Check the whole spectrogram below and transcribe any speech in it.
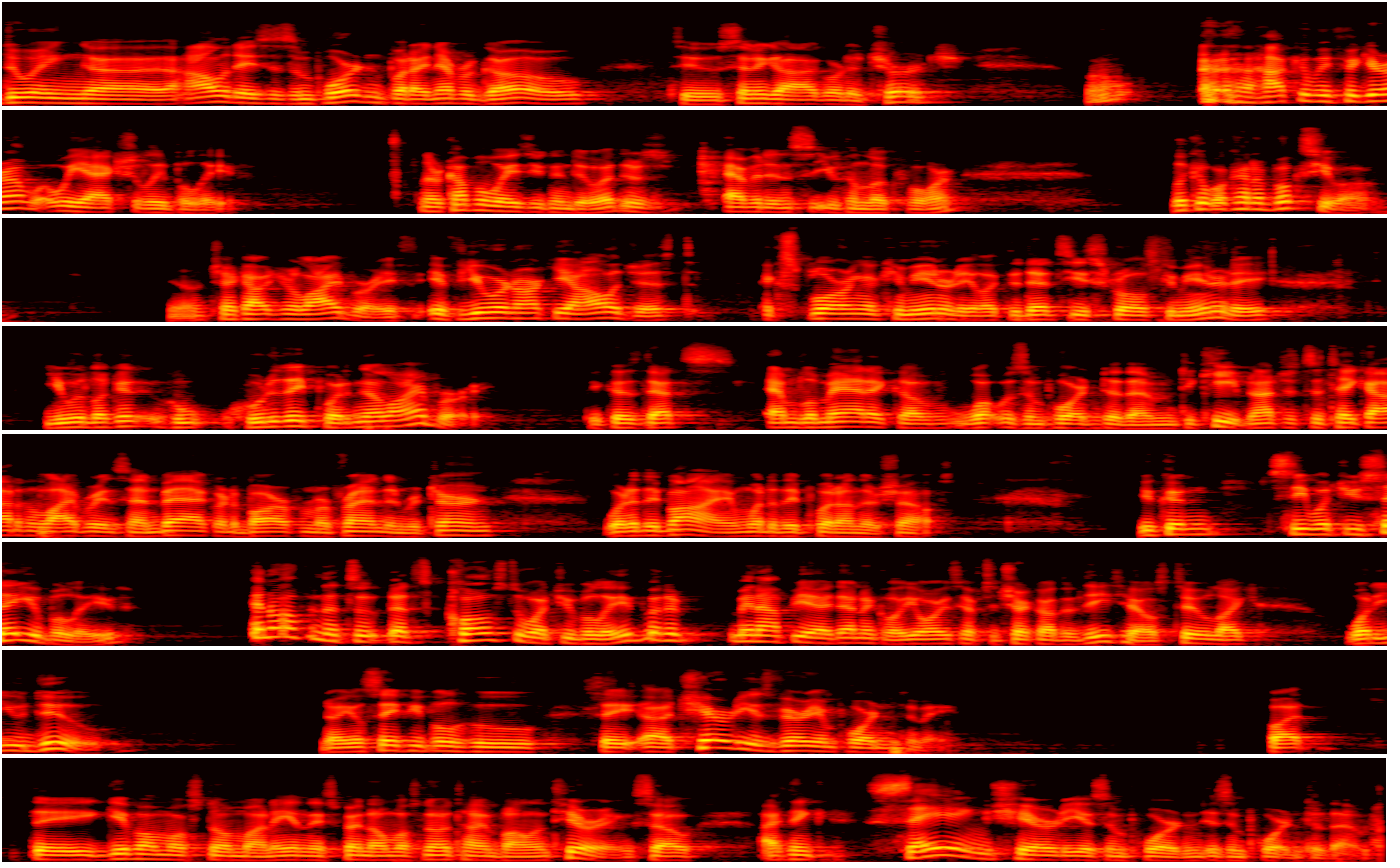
doing uh, holidays is important, but I never go to synagogue or to church. Well, how can we figure out what we actually believe? There are a couple ways you can do it. There's evidence that you can look for. Look at what kind of books you own. You know, check out your library. If, if you were an archaeologist exploring a community like the Dead Sea Scrolls community, you would look at who, who do they put in their library? Because that's emblematic of what was important to them to keep, not just to take out of the library and send back or to borrow from a friend and return. What do they buy and what do they put on their shelves? You can see what you say you believe, and often that's, a, that's close to what you believe, but it may not be identical. You always have to check other details too, like what do you do? Now, you'll say people who say, uh, charity is very important to me, but they give almost no money and they spend almost no time volunteering. So I think saying charity is important is important to them,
